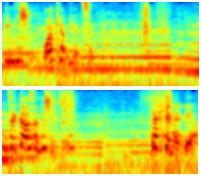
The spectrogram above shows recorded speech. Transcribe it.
明明是我欠你的债，不知到什么时阵才还得了。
